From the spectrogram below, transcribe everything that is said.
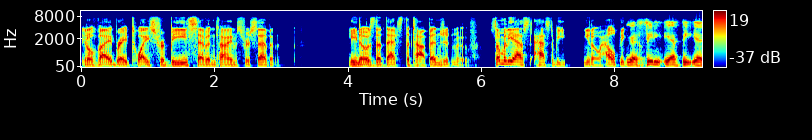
It'll vibrate twice for B, seven times for seven. He knows that that's the top engine move. Somebody has has to be, you know, helping Yeah, him. feeding. Yeah, feed, yeah.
